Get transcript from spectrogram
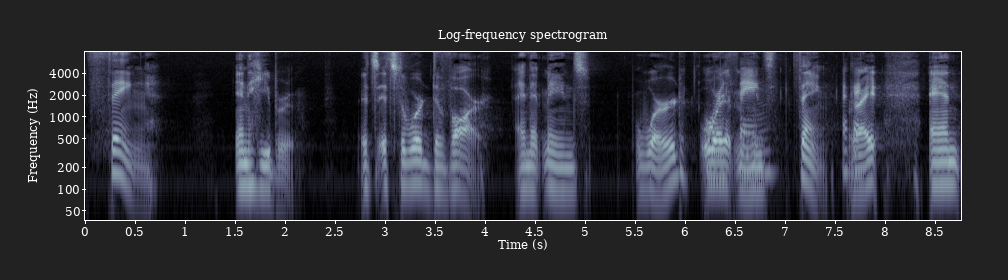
thing in Hebrew. It's it's the word devar, and it means word or, Or it thing. means thing, Okay. right? And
